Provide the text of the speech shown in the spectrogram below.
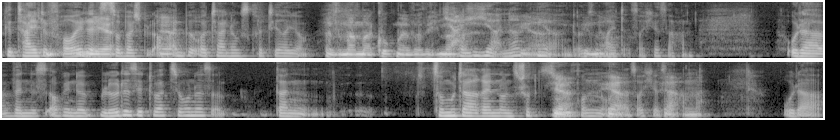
geteilte Freude ja. ist zum Beispiel auch ja. ein Beurteilungskriterium. Also Mama, guck mal, was ich mache. Ja, hier, ne? Ja, hier und genau. so weiter, solche Sachen. Oder wenn es irgendwie eine blöde Situation ist, dann zur Mutter rennen und Schutz suchen oder solche Sachen. Ne? Oder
